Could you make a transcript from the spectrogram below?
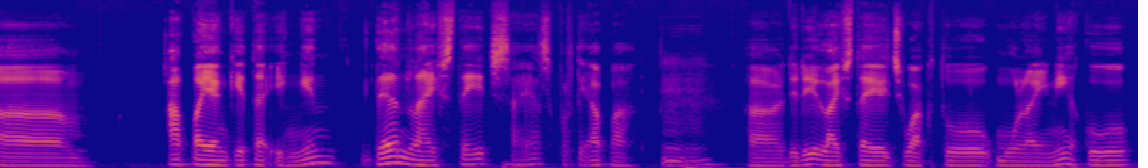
em, apa yang kita ingin dan live stage saya seperti apa. Mhm. Uh, jadi live stage waktu mulai ini aku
